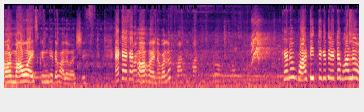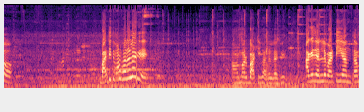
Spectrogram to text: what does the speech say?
আমার মাও আইসক্রিম খেতে ভালোবাসে। একা একা খাওয়া হয় না, বলো। কেন? বাটির থেকে তো এটা ভালো। বাটি তোমার ভালো লাগে? আমার মার বাটি ভালো লাগে। আগে জানলে বাটি আনতাম।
